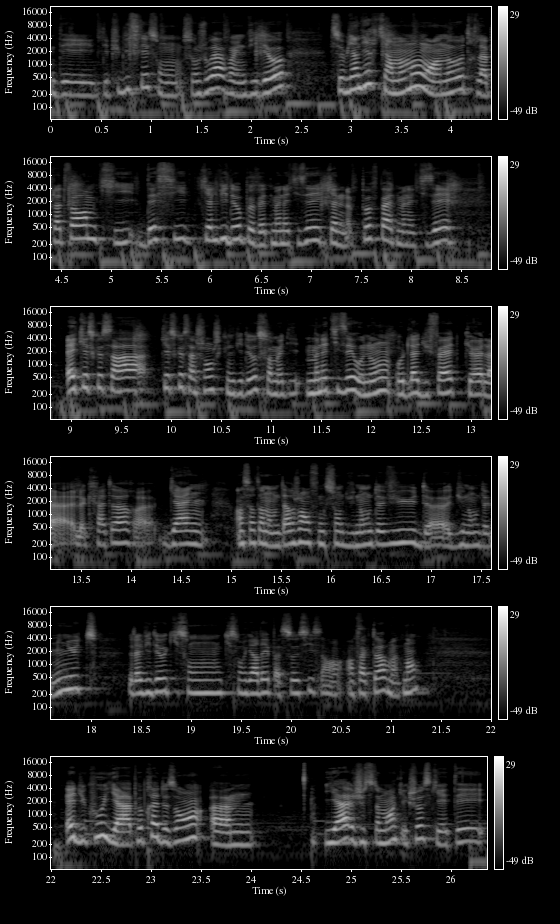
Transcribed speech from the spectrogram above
Des, publicités sont, jouées avant une vidéo, veut bien dire qu'il y a un moment ou un autre, la plateforme qui décide quelles vidéos peuvent être monétisées et quelles ne peuvent pas être monétisées. Et qu'est-ce que ça, change qu'une vidéo soit monétisée ou non, au-delà du fait que le créateur euh, gagne un certain nombre d'argent en fonction du nombre de vues, du nombre de minutes de la vidéo qui sont, regardées, parce que ça aussi c'est un, un facteur maintenant. Et du coup, il y a à peu près deux ans, euh, il y a justement quelque chose qui a été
